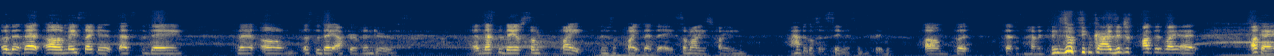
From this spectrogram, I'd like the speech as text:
uh, that that uh, May second. That's the day that um that's the day after Avengers, and that's the day of some fight. There's a fight that day. Somebody's fighting. I have to go to the city. Be crazy. Um, but that doesn't have anything to do with you guys. It just popped in my head. Okay,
